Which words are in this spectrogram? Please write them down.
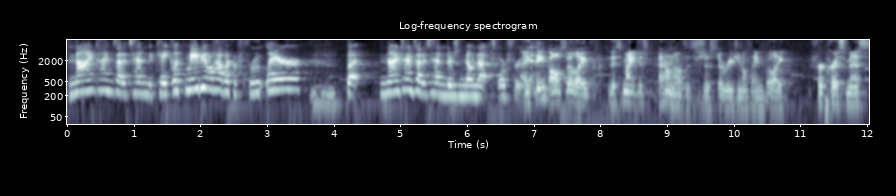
nine times out of ten, the cake, like maybe it'll have like a fruit layer, mm-hmm. but nine times out of ten, there's no nuts or fruit I in think it. also like this might just I don't know if this is just a regional thing, but like for Christmas,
